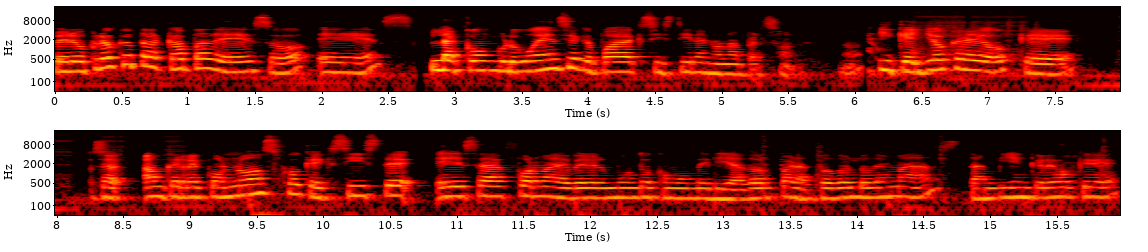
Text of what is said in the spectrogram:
Pero creo que otra capa de eso es la congruencia que pueda existir en una persona, ¿no? Y que yo creo que o sea, aunque reconozco que existe esa forma de ver el mundo como mediador para todo lo demás, también creo que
